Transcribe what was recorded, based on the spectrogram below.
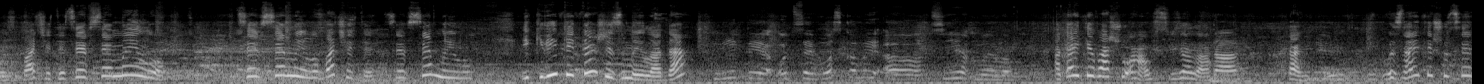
Ось, бачите, це все мило. Це все мило, бачите? Це все мило. І квіти теж із мила, да? Квіти, оце восковий, а оці мило. А дайте вашу, а, ось взяла. Так. Так, ви знаєте, що це?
